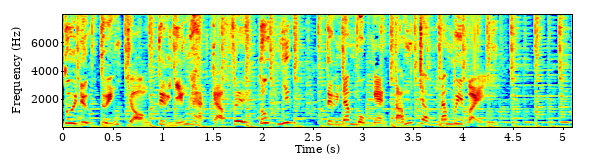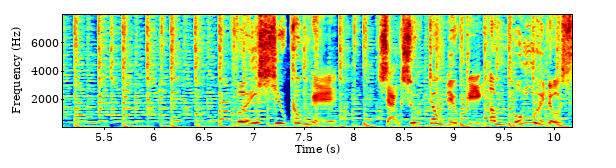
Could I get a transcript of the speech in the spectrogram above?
Tôi được tuyển chọn từ những hạt cà phê tốt nhất từ năm 1857. Với siêu công nghệ, sản xuất trong điều kiện âm 40 độ C,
